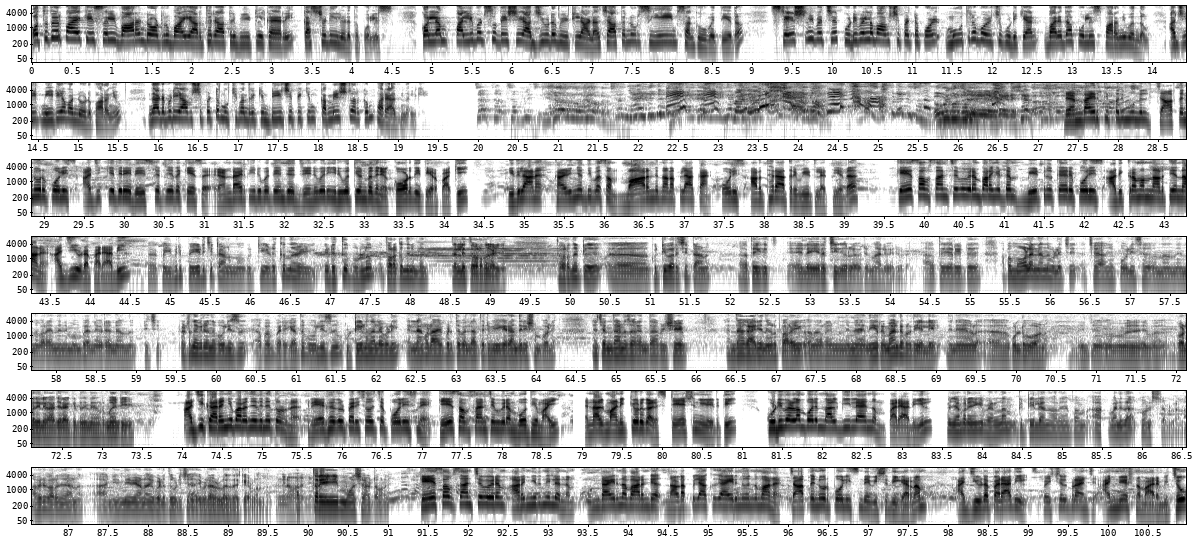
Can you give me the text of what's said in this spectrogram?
ഒത്തുതീർപ്പായ കേസിൽ വാറന്റ് ഓർഡറുമായി അർദ്ധരാത്രി വീട്ടിൽ കയറി കസ്റ്റഡിയിലെടുത്ത പോലീസ്. കൊല്ലം പള്ളിമൺ സ്വദേശി അജിയുടെ വീട്ടിലാണ് ചാത്തന്നൂർ സി എയും സംഘവും എത്തിയത്. സ്റ്റേഷനിൽ വെച്ച് കുടിവെള്ളം ആവശ്യപ്പെട്ടപ്പോൾ മൂത്രം ഒഴിച്ചു കുടിക്കാൻ വനിതാ പോലീസ് പറഞ്ഞുവെന്നും അജി മീഡിയ വണ്ണോട് പറഞ്ഞു. നടപടി ആവശ്യപ്പെട്ട് മുഖ്യമന്ത്രിക്കും ഡി ജി പിക്കും കമ്മീഷണർക്കും പരാതി നൽകി സർ, സർ, സർ, please, ഞാൻ- സർ, ഞാൻ എടുക്കട്ടെ. രണ്ടായിരത്തി പതിമൂന്നിൽ ചാത്തന്നൂർ പോലീസ് അജിക്കെതിരെ രജിസ്റ്റർ ചെയ്ത കേസ് രണ്ടായിരത്തി ഇരുപത്തിയഞ്ച് ജനുവരി ഇരുപത്തിയൊൻപതിന് കോടതി തീർപ്പാക്കി. ഇതിലാണ് കഴിഞ്ഞ ദിവസം വാറന്റ് നടപ്പിലാക്കാൻ പോലീസ് അർദ്ധരാത്രി വീട്ടിലെത്തിയത്. കേസ് അവസാനിച്ച വിവരം പറഞ്ഞിട്ടും വീട്ടിൽ കയറി പോലീസ് അതിക്രമം നടത്തിയെന്നാണ് അജിയുടെ പരാതി. ഇവർ ഇവർ പേടിച്ചിട്ടാണെന്ന് കുറ്റി എടുക്കുന്ന വഴി എടുത്ത് ഫുള്ള് തുറക്കുന്നതിന് തള്ളി തുറന്നു കഴിഞ്ഞു. തുറന്നിട്ട് കുറ്റി പറിച്ചിട്ടാണ് അകത്തേക്ക് ഇല ഇരച്ച് കയറുക അവർ നാലുപേരും കൂടെ അകത്ത് കയറിയിട്ട് അപ്പം മോൾ എന്നെ ഒന്ന് വിളിച്ച് അച്ഛാ ഞാൻ പോലീസ് വന്ന് എന്ന് പറയുന്നതിന് മുമ്പ് തന്നെ ഇവരെന്നെ ഒന്ന് പിടിച്ച്. പെട്ടെന്ന് ഇവരൊന്ന് പോലീസ് അപ്പം പരിക്കകത്ത് പോലീസ് കുട്ടികൾ നിലവിളി എല്ലാം കൂടെ ആയപ്പോഴത്തെ വല്ലാത്തൊരു ഭീകരാന്തരീക്ഷം പോലെ. ഞാൻ എന്താണ് സാർ എന്താ വിഷയം? എന്താ കാര്യം നിങ്ങൾ പറയൂ? എന്ന് പറയുമ്പോൾ നിന്നെ നീ റിമാൻഡ് പ്രതിയല്ലേ? നിന്നെ ഞങ്ങൾ കൊണ്ടുപോവാണ്. കോടതിയിൽ ഹാജരാക്കിയിട്ട് നിന്നെ റിമാൻഡ് ചെയ്യും. അജി കരഞ്ഞു പറഞ്ഞതിനെ തുടർന്ന് രേഖകൾ പരിശോധിച്ച പോലീസിനെ കേസ് അവസാനിച്ച വിവരം ബോധ്യമായി. എന്നാൽ മണിക്കൂറുകൾ സ്റ്റേഷനിലിരുത്തി കുടിവെള്ളം പോലും നൽകിയില്ല എന്നും പരാതിയിൽ. ഞാൻ പറഞ്ഞു എനിക്ക് വെള്ളം കിട്ടിയില്ല എന്ന് പറഞ്ഞപ്പം ആ വനിതാ കോൺസ്റ്റബിളാണ് അവർ പറഞ്ഞതാണ് "ആ, നീ നീ വേണമെങ്കിൽ എടുത്തു പിടിച്ചാൽ ഇവിടെ ഉള്ള ഇതൊക്കെ ഉള്ളത് അത്രയും മോശമായിട്ട് പറഞ്ഞു. കേസ് അവസാനിച്ച വിവരം അറിഞ്ഞിരുന്നില്ലെന്നും ഉണ്ടായിരുന്ന വാറന്റ് നടപ്പിലാക്കുകയായിരുന്നുവെന്നുമാണ് ചാത്തന്നൂർ പോലീസിന്റെ വിശദീകരണം. അജിയുടെ പരാതിയിൽ സ്പെഷ്യൽ ബ്രാഞ്ച് അന്വേഷണം ആരംഭിച്ചു.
